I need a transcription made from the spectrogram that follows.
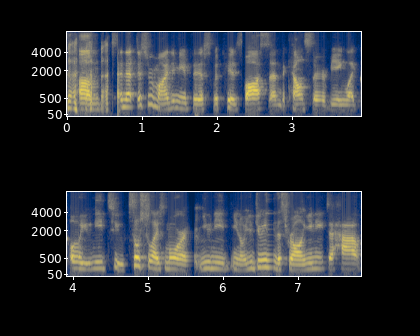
um, and that just reminded me of this with his boss and the counselor being like oh you need to socialize more you need you know you're doing this wrong you need to have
